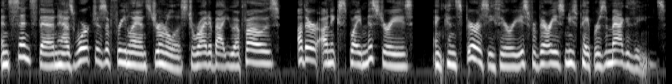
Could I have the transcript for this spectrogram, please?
and since then has worked as a freelance journalist to write about UFOs, other unexplained mysteries, and conspiracy theories for various newspapers and magazines.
